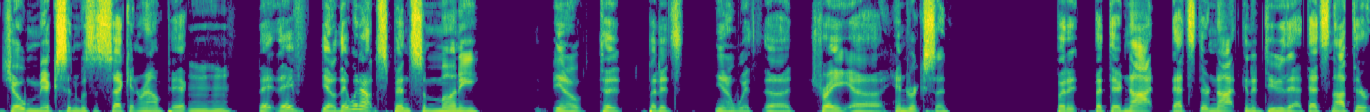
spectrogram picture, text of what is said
Joe Mixon was a second round pick. Mm-hmm. They they've you know they went out and spent some money, you know, to but it's you know with uh, Trey uh, Hendrickson, but it but they're not. That's they're not going to do that. That's not their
